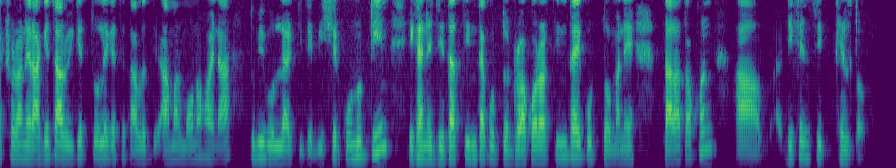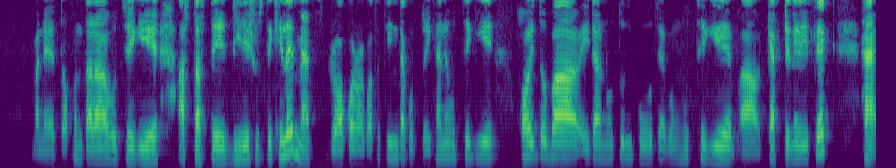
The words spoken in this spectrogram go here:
একশো রানের আগে চার উইকেট চলে গেছে, তাহলে আমার মনে হয় না, তুমি বললে আর কি যে বিশ্বের কোনো টিম এখানে জেতার চিন্তা করতো ড্র করার চিন্তাই করতো। মানে তারা তখন ডিফেন্সিভ খেলতো। মানে তখন তারা হচ্ছে গিয়ে আস্তে আস্তে ধীরে সুস্থে খেলে ম্যাচ ড্র করার কথা চিন্তা করতো। এখানে হচ্ছে গিয়ে হয়তো বা এটা নতুন কোচ এবং হচ্ছে গিয়ে ক্যাপ্টেনের ইফেক্ট হ্যাঁ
